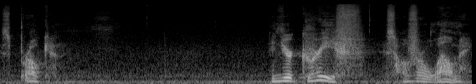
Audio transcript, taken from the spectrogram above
is broken and your grief is overwhelming.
